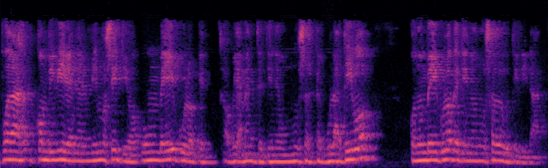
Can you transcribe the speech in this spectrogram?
pueda convivir en el mismo sitio un vehículo que obviamente tiene un uso especulativo con un vehículo que tiene un uso de utilidad.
